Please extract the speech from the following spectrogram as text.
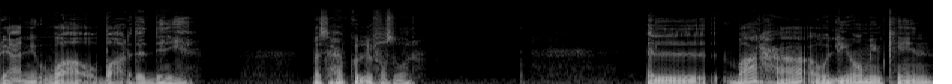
يعني wow بارد الدنيا. بس أحب كل الفصول. البارحة أو اليوم يمكن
